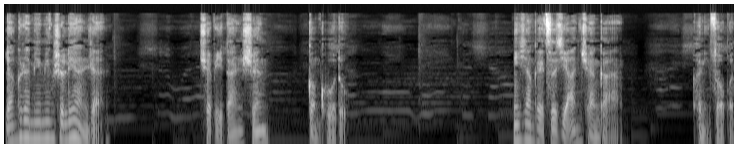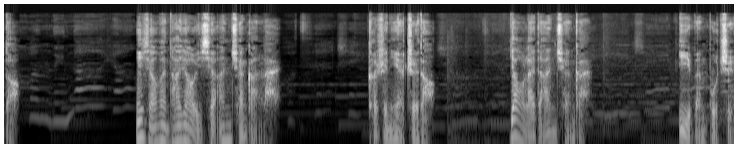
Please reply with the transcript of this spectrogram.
两个人明明是恋人，却比单身更孤独。你想给自己安全感，可你做不到。你想问他要一些安全感来，可是你也知道，要来的安全感一文不值。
